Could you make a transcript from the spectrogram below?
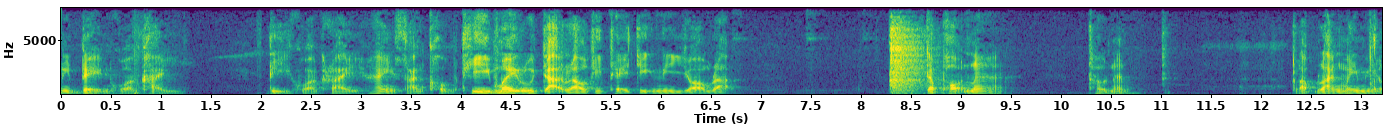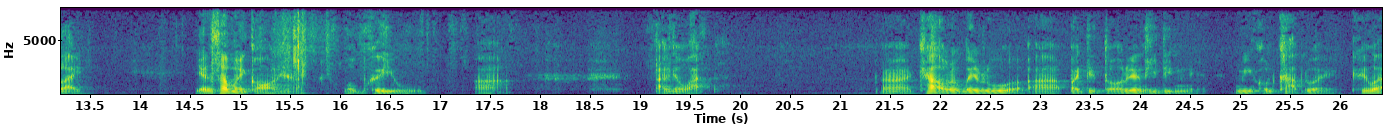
นี่เด่นกว่าใครดีกว่าใคร ให้สังคมที่ไม่รู้จักเราที่แท้จริงนี้ยอมรับเพาะหน้าเท่านั้น กลับหลังไม่มีอะไรยังสมัยก่อนเนี่ยผมเคยอยู่ต่างจังหวัดเช่าแล้วไม่รู้ไปติดต่อเรื่องที่ดินมีคนขับด้วย คือว่า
